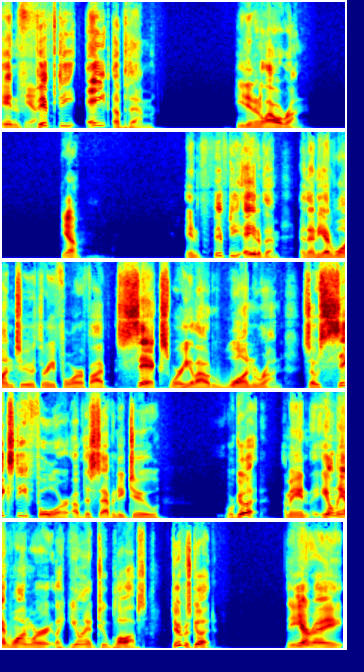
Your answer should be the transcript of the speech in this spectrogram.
In yeah. 58 of them, he didn't allow a run. Yeah. In 58 of them. And then he had one, two, three, four, five, six where he allowed one run. So 64 of the 72 were good. I mean, he only had one where, like, he only had two blowups. Dude was good. The ERA yeah.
